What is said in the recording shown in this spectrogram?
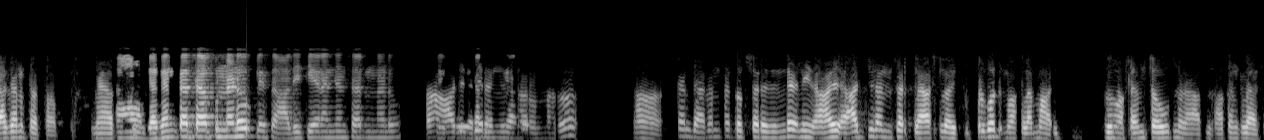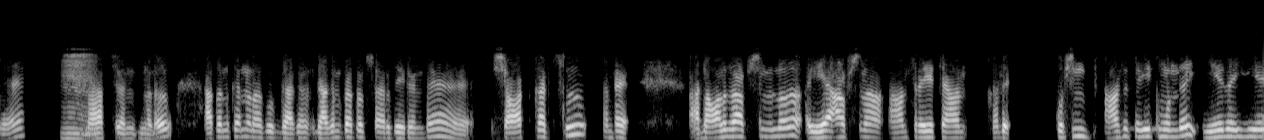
గగన్ ప్రతాప్ మ్యాథ్స్. గగన్ ప్రతాప్ ఉన్నాడు ప్లస్ ఆదిత్య రంజన్ సార్ ఉన్నాడు. ఆదిత్య రంజన్ సార్ ఉన్నారు. కానీ గగన్ ప్రతాప్ సార్ ఏంటంటే నేను ఆదిత్య రంజన్ సార్ క్లాస్లో ఇప్పుడు కూడా మా మా ఇప్పుడు మా ఫ్రెండ్స్ చదువుతున్నాడు అతను- క్లాసే. మ్యాథ్స్ అంటున్నాడు. అతని కన్నా నాకు గగన్ గగన్ ప్రతాప్ సార్ ఏంటంటే షార్ట్ కట్స్ అంటే ఆ నాలుగు ఆప్షన్లో ఏ ఆప్షన్ ఆన్సర్ అయ్యే ఛాన్స్ అదే క్వశ్చన్ ఆన్సర్ చేయకముందే ఏదయ్యే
